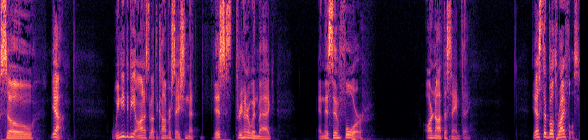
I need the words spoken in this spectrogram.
So yeah, we need to be honest about the conversation that this 300 Win Mag and this M4 are not the same thing. Yes, they're both rifles.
